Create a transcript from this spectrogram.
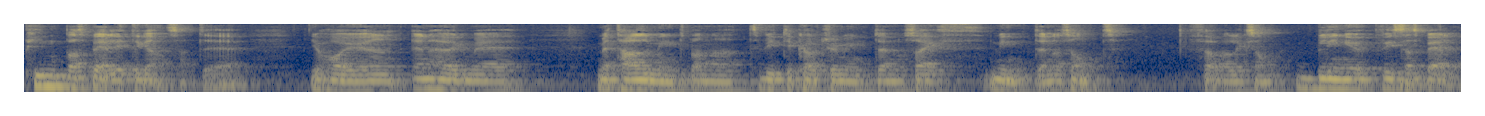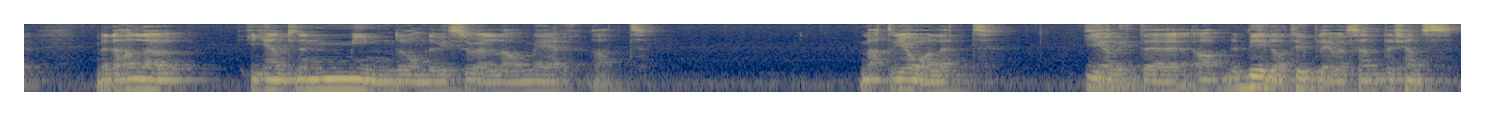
pimpa spel lite grann. Så att, eh, jag har ju en, en hög med metallmynt, bland annat Viticulture-mynten och Scythe-mynten och sånt. För att liksom blinga upp vissa spel. Men det handlar egentligen mindre om det visuella och mer att materialet ger lite, ja, det bidrar till upplevelsen. Det känns,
